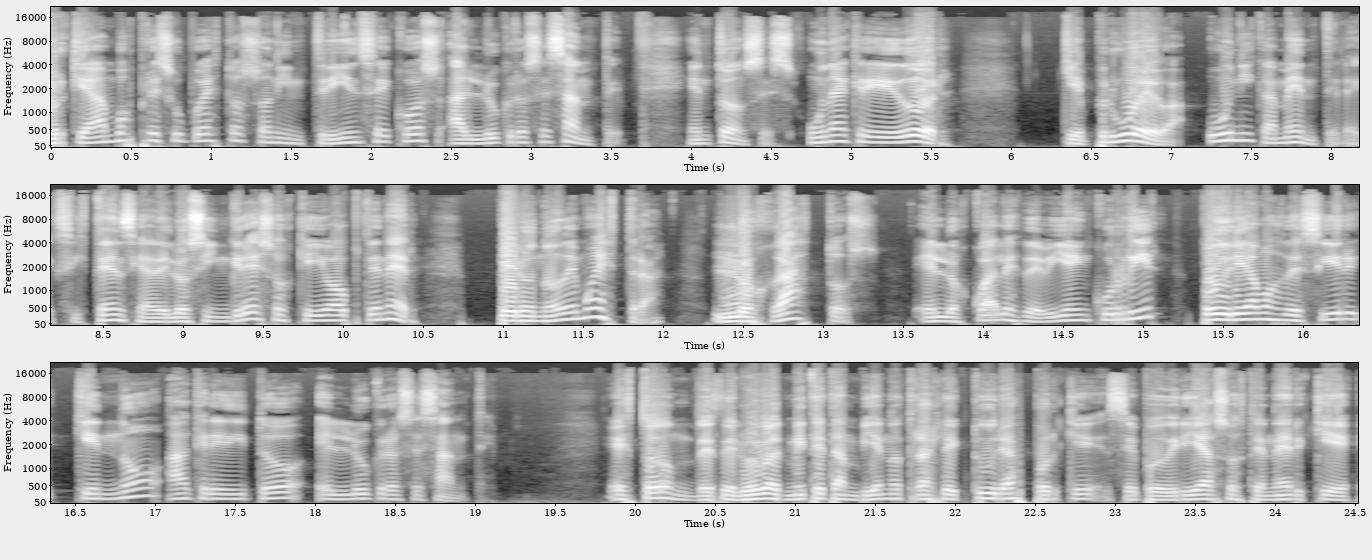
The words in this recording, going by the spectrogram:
porque ambos presupuestos son intrínsecos al lucro cesante. Entonces, un acreedor que prueba únicamente la existencia de los ingresos que iba a obtener, pero no demuestra los gastos en los cuales debía incurrir, podríamos decir que no acreditó el lucro cesante. Esto desde luego admite también otras lecturas porque se podría sostener que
